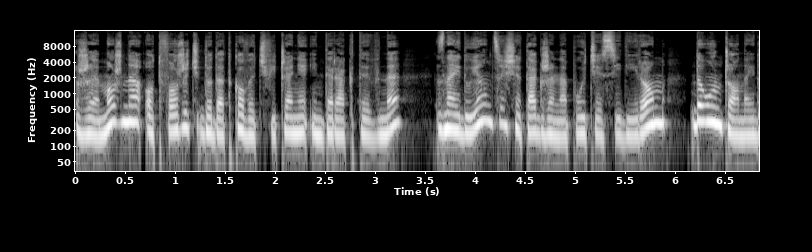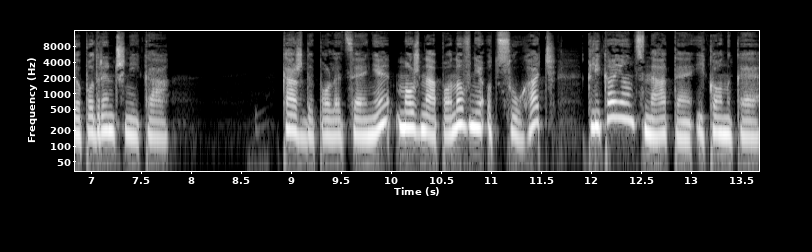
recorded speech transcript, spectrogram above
że można otworzyć dodatkowe ćwiczenie interaktywne znajdujące się także na płycie CD-ROM dołączonej do podręcznika. Każde polecenie można ponownie odsłuchać, klikając na tę ikonkę.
